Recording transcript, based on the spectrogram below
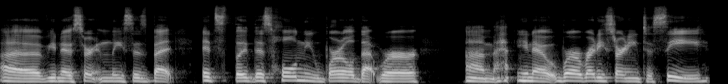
of, you know, certain leases, but it's the, this whole new world that we're, um, you know, we're already starting to see.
